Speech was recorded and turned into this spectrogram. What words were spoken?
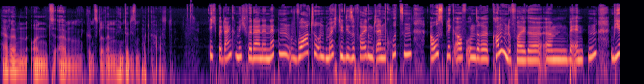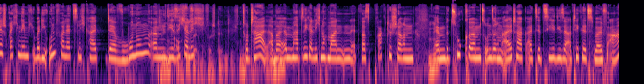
Herren und ähm, Künstlerinnen hinter diesem Podcast. Ich bedanke mich für deine netten Worte und möchte diese Folge mit einem kurzen Ausblick auf unsere kommende Folge ähm, beenden. Wir sprechen nämlich über die Unverletzlichkeit der Wohnung, ähm, die sicherlich so ne? total, aber mhm. ähm, hat sicherlich nochmal einen etwas praktischeren mhm. Ähm, Bezug ähm, zu unserem Alltag als jetzt hier dieser Artikel 12a.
